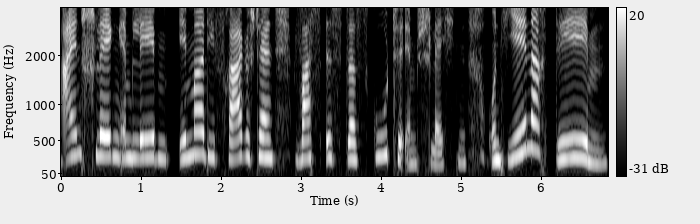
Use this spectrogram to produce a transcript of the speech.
Einschlägen im Leben immer die Frage stellen, was ist das Gute im Schlechten? Und je nachdem,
